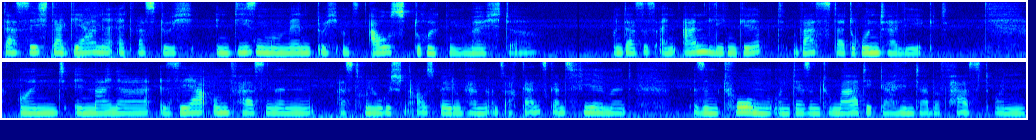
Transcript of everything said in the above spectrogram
dass sich da gerne etwas durch in diesem Moment durch uns ausdrücken möchte und dass es ein Anliegen gibt, was darunter liegt. Und in meiner sehr umfassenden astrologischen Ausbildung haben wir uns auch ganz, ganz viel mit Symptomen und der Symptomatik dahinter befasst. Und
